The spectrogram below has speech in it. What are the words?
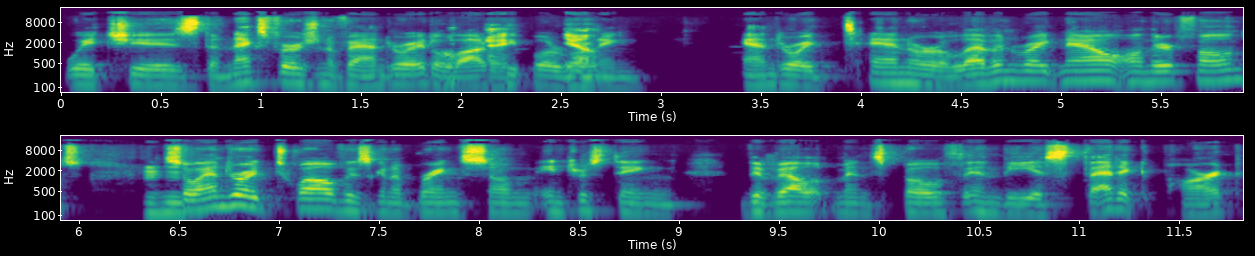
which is the next version of Android. A okay. lot of people are running Android 10 or 11 right now on their phones. Mm-hmm. So Android 12 is going to bring some interesting developments both in the aesthetic part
